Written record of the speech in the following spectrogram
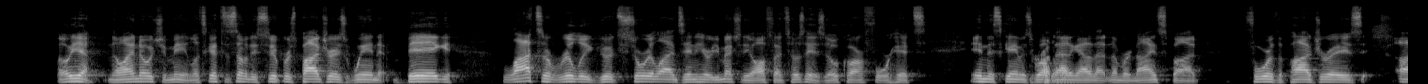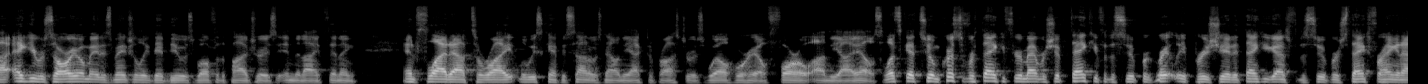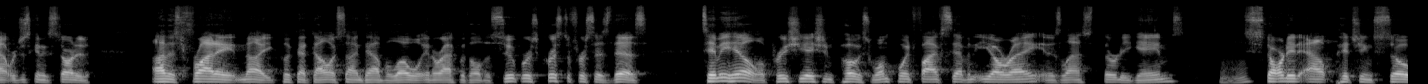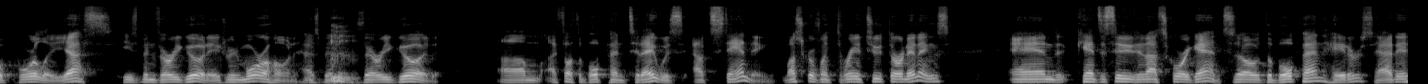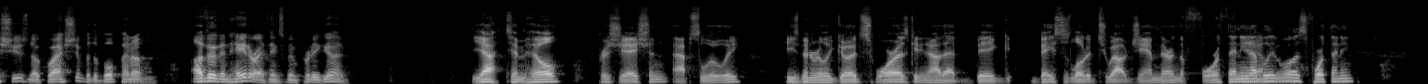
Oh yeah, no, I know what you mean. Let's get to some of these supers. Padres win big. Lots of really good storylines in here. You mentioned the offense. Jose Azocar four hits in this game as well, Incredible. batting out of that number nine spot for the Padres. Uh, Eguy Rosario made his major league debut as well for the Padres in the ninth inning, and flied out to right. Luis Campusano is now on the active roster as well. Jorge Alfaro on the IL. So let's get to him. Christopher, thank you for your membership. Thank you for the super. Greatly appreciated. Thank you guys for the supers. Thanks for hanging out. We're just getting started on this Friday night. Click that dollar sign down below. We'll interact with all the supers. Christopher says this Timmy Hill, appreciation post 1.57 ERA in his last 30 games. Mhm. Started out pitching so poorly. Yes, he's been very good. Adrian Morejon has been very good. Um, I thought the bullpen today was outstanding. Musgrove went three and two third innings, and Kansas City did not score again. So the bullpen haters had issues, no question, but the bullpen, uh, Mhm. other than hater, I think has been pretty good. Yeah, Tim Hill, appreciation, absolutely. He's been really good. Suarez getting out of that big bases loaded two out jam there in the fourth inning, I believe it was fourth inning.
